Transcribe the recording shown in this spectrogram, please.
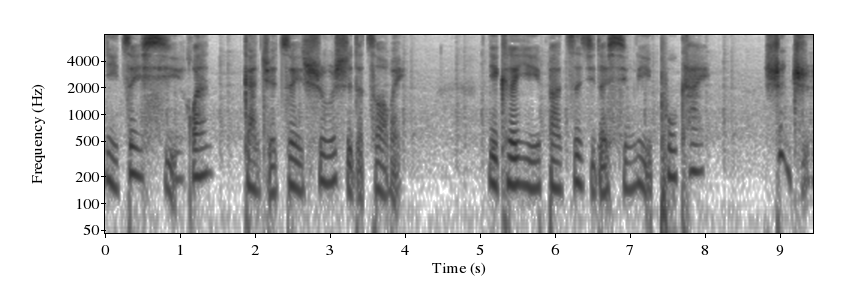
你最喜欢、感觉最舒适的座位。你可以把自己的行李铺开，甚至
